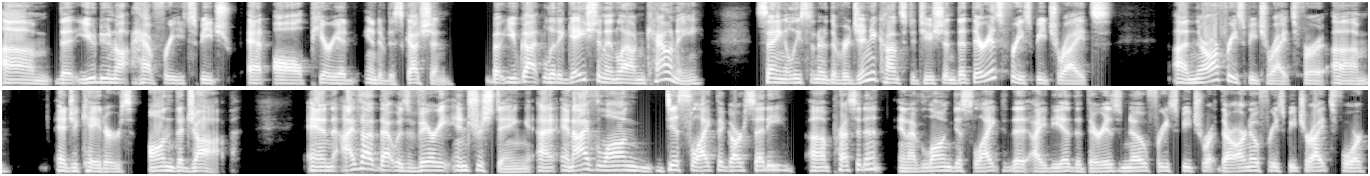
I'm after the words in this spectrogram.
Um, that you do not have free speech at all, period, end of discussion. But you've got litigation in Loudoun County saying, at least under the Virginia Constitution, that there is free speech rights uh, and there are free speech rights for um, educators on the job. And I thought that was very interesting. Uh, and I've long disliked the Garcetti uh, precedent, and I've long disliked the idea that there is no free speech. There are no free speech rights for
